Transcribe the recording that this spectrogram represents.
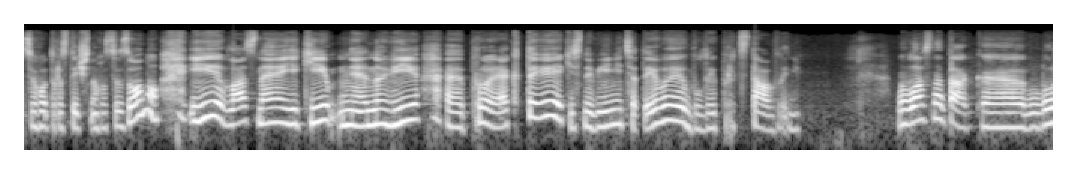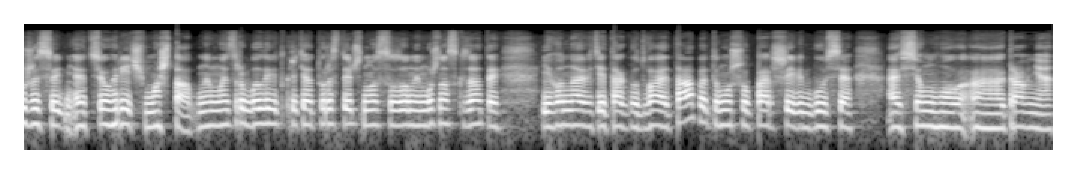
цього туристичного сезону, і власне які нові е, проекти, якісь нові ініціативи були представлені? Ну, власне, так е, дуже сьогодні цьогоріч масштабним. Ми зробили відкриття туристичного сезону. і Можна сказати, його навіть і так у два етапи, тому що перший відбувся е, 7 е, травня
